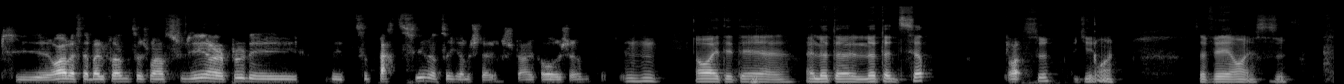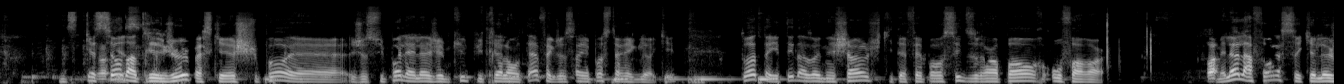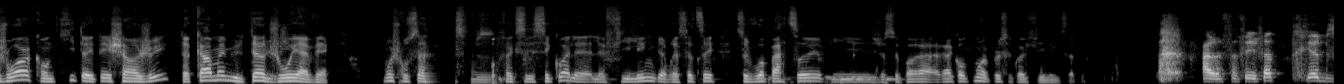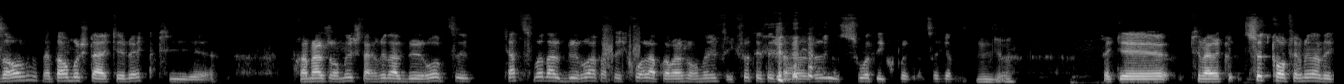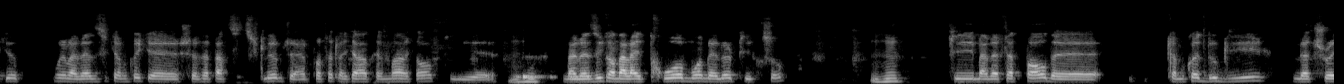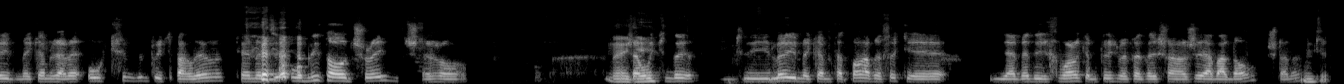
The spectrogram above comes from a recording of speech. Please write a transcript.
Puis, euh, ouais, ben, c'était belle fun, tu sais, je m'en souviens un peu des, des petites parties, mais tu sais, comme j'étais encore jeune. fait Mhm. Ah Ouais, t'étais. là, t'as là, t'as 17. Ouais. C'est ça? Ok, ouais. Ça fait. Ouais, c'est ça. Une petite question Yes. d'entrée de jeu parce que je suis pas euh, je suis pas la LGMQ depuis très longtemps, fait que je savais pas cette règle-là, OK? Toi, tu as été dans un échange qui t'a fait passer du rempart au foreur. Ouais. Mais là, l'affaire, c'est que le joueur contre qui tu as été échangé, tu as quand même eu le temps de jouer avec. Moi, je trouve ça bizarre. Fait que c'est- quoi le, le feeling? Puis après ça, tu le vois partir, puis je sais pas, ra- raconte-moi un peu c'est quoi le feeling, ça. Ah, ben, ça s'est fait très bizarre. Là. Mettons, moi, j'étais à Québec, puis euh, première journée, j'étais arrivé dans le bureau. puis Tu sais, quand tu vas dans le bureau à Patrick Roy la première journée, c'est que soit t'es échangé, soit t'es coupé. comme-. Fait que, puis il m'avait tout de suite confirmé dans l'équipe. Moi, il m'avait dit comme quoi que je faisais partie du club, j'avais pas fait le camp d'entraînement encore, puis euh, Mhm. il m'avait dit qu'on allait être trois, moi, Miller, puis Rousseau. Mhm. Puis il m'avait fait part de, comme quoi, d'oublier le trade, mais comme j'avais aucune idée de quoi il parlait, là, quand il m'a dit oublie ton trade, j'étais genre, j'avais Ok. aucune idée. Puis là, il m'a comme fait part après ça que il y avait des rumeurs comme quoi je me faisais échanger à Val d'Or, justement. Ok.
